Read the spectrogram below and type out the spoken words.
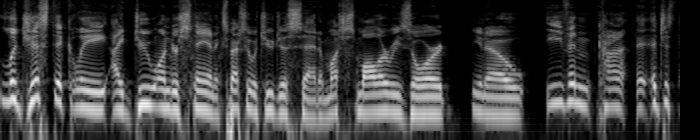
logistically, I do understand, especially what you just said, a much smaller resort. You know, even kind of it, it just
